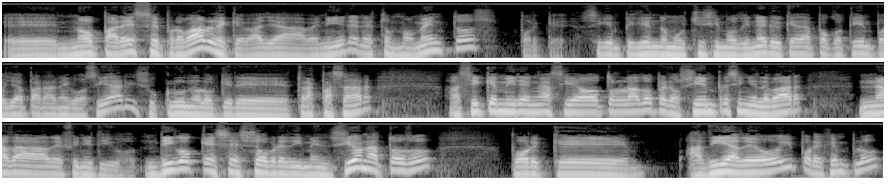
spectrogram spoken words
eh, no parece probable que vaya a venir en estos momentos, porque siguen pidiendo muchísimo dinero y queda poco tiempo ya para negociar y su club no lo quiere traspasar. Así que miren hacia otro lado, pero siempre sin elevar nada definitivo. Digo que se sobredimensiona todo porque a día de hoy, por ejemplo,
